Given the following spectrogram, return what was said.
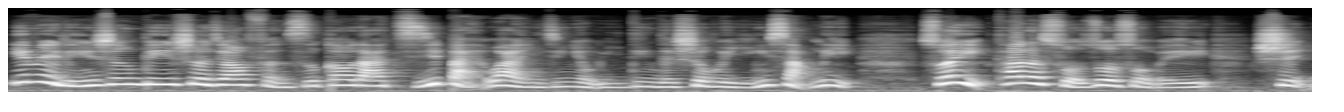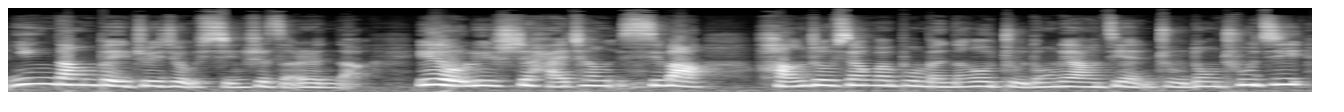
因为林生斌社交粉丝高达几百万，已经有一定的社会影响力，所以他的所作所为是应当被追究刑事责任的。也有律师还称，希望杭州相关部门能够主动亮剑，主动出击，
